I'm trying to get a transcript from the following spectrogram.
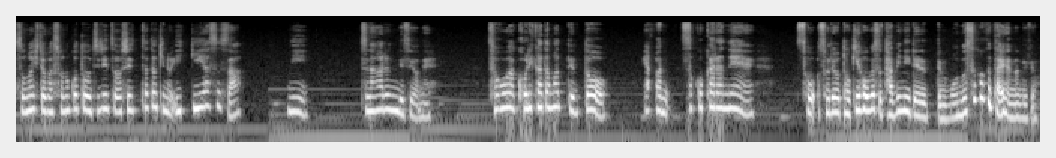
その人がそのことを事実を知った時の生きやすさにつながるんですよね。そこが凝り固まってると、やっぱそこからね、そ、それを解きほぐす旅に出るってものすごく大変なんですよ。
